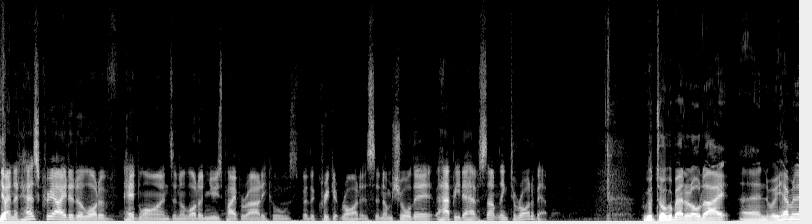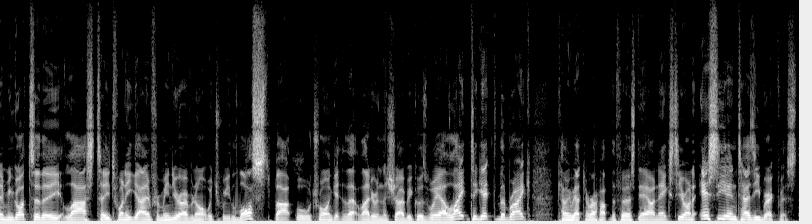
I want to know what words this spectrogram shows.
Yep. And it has created a lot of headlines and a lot of newspaper articles for the cricket writers, and I'm sure they're happy to have something to write about. We could talk about it all day, and we haven't even got to the last T20 game from India overnight, which we lost, but we'll try and get to that later in the show because we are late to get to the break. Coming back to wrap up the first hour next here on SEN Tassie Breakfast.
